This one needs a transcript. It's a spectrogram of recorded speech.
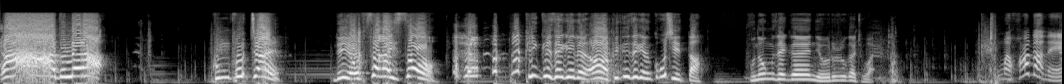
아 놀라라! 공포짤! 내 엽사가 있어! 핑크색에는 아 핑크색에는 꽃이 있다 분홍색은 요루루가 좋아 정말 화나네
